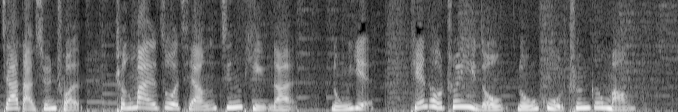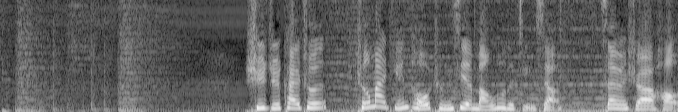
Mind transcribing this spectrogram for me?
加大宣传，澄迈做强精品南农业。田头春意浓，农户春耕忙。时值开春，澄迈田头呈现忙碌的景象。三月十二号，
